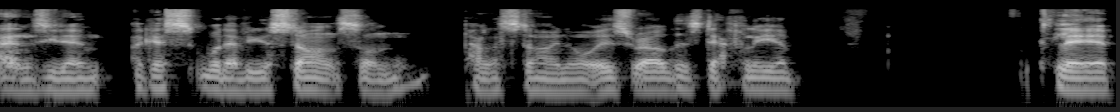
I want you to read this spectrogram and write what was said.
and you know, I guess whatever your stance on Palestine or Israel, there's definitely a clear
